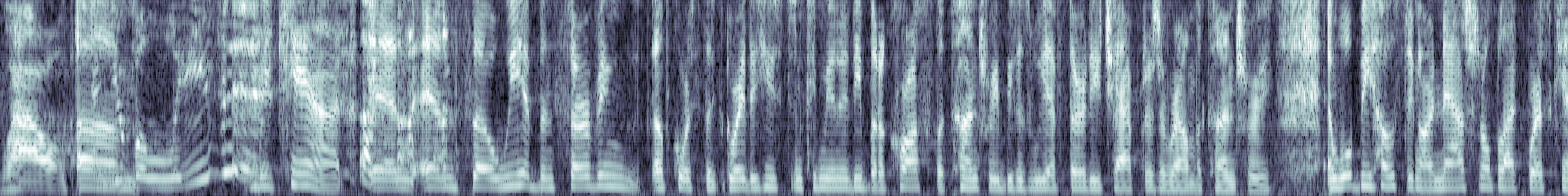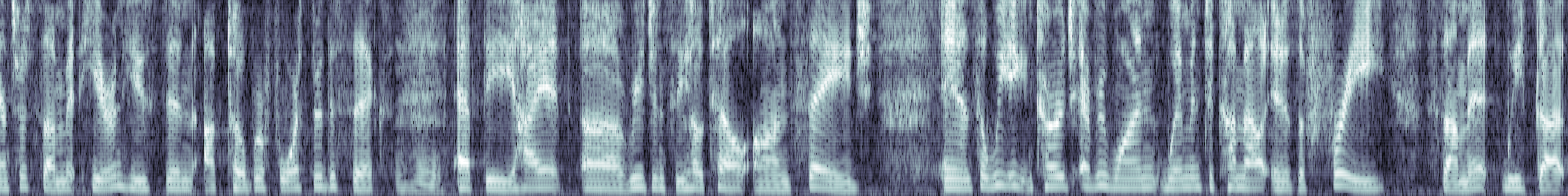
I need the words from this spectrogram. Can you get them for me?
Wow, can you Um, believe it? We can't. And, and so we have been serving, of course, the greater Houston community, but across the country because we have 30 chapters around the country. And we'll be hosting our National Black Breast Cancer Summit here in Houston, October 4th through the 6th at the Hyatt uh, Regency Hotel on Sage. And so we encourage everyone, women, to come out. It is a free summit. We've got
